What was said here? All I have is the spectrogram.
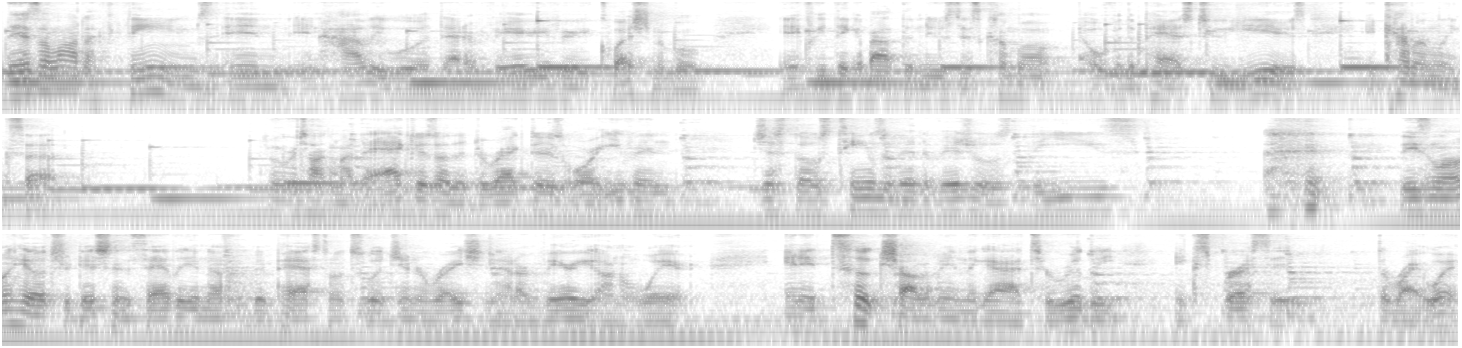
there's a lot of themes in, in Hollywood that are very, very questionable. And if we think about the news that's come up over the past two years, it kind of links up. When we're talking about the actors or the directors or even just those teams of individuals, these these long-held traditions, sadly enough, have been passed on to a generation that are very unaware. And it took Charlamagne Tha God to really express it the right way.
